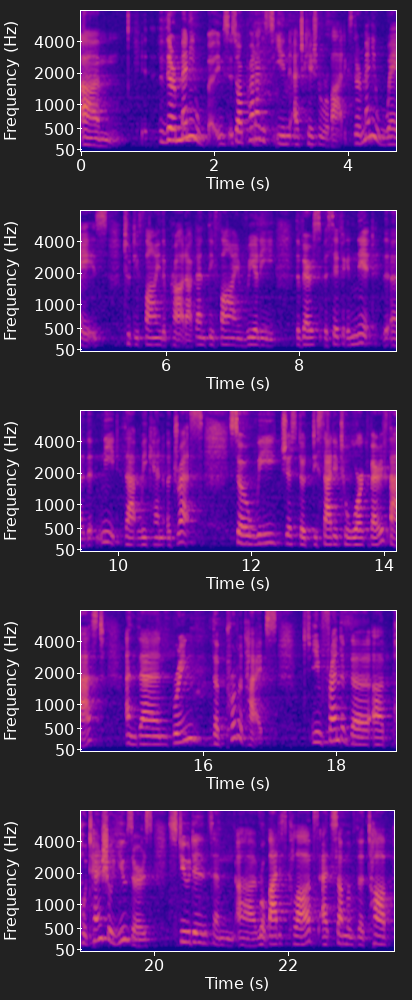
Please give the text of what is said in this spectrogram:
um, there are many, so our product is in educational robotics. There are many ways to define the product and define really the very specific need, uh, the need that we can address. So we just decided to work very fast and then bring the prototypes in front of the uh, potential users, students and uh, robotics clubs at some of the top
